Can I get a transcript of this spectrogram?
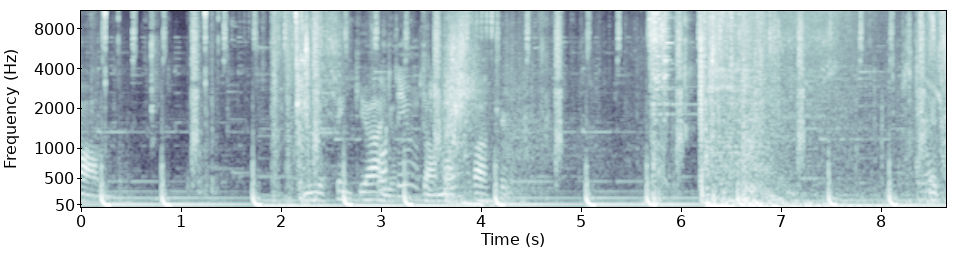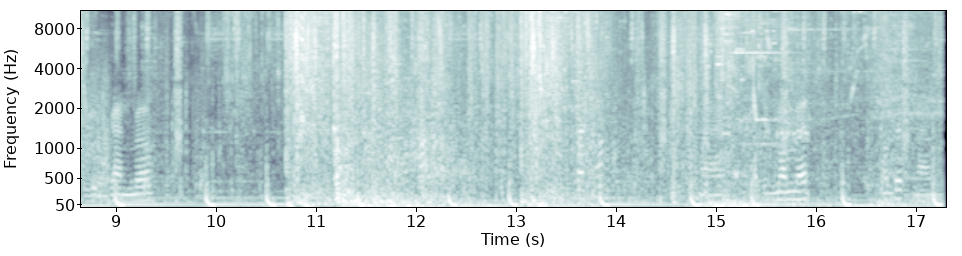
mom. Who you think you are, you dumbass fucker? It's a good gun, bro. Back one. Nice. Good moment. Oh, that's nice.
